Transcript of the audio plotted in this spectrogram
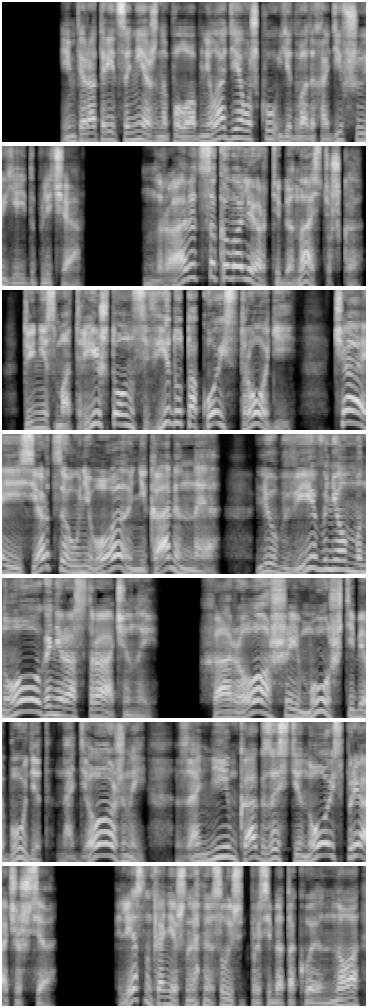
Императрица нежно полуобняла девушку, едва доходившую ей до плеча. «Нравится кавалер тебе, Настюшка? Ты не смотри, что он с виду такой строгий. Чай и сердце у него не каменное. Любви в нем много не растраченной. Хороший муж тебе будет, надежный. За ним, как за стеной, спрячешься. Лестно, конечно, слышать про себя такое, но...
